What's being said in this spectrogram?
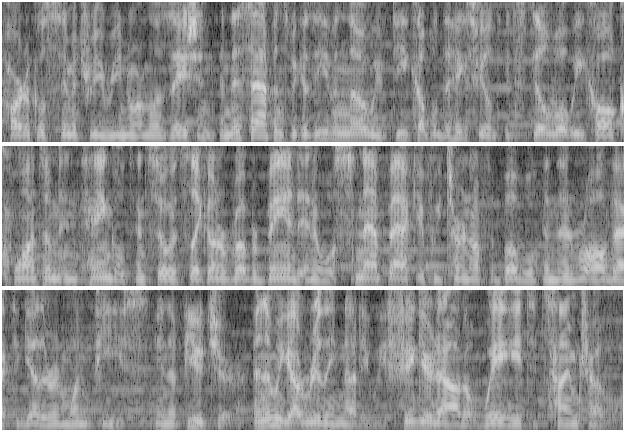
particle symmetry renormalization. And this happens because even though we've decoupled the Higgs field, it's still what we call quantum entangled. And so it's like on a rubber band and it will snap back if we turn off the bubble, and then we're all back together in one piece in the future. And then we got really nutty. We figured out a way to time travel.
